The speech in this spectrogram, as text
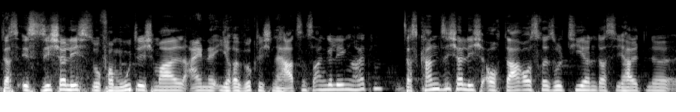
Das ist sicherlich, so vermute ich mal, eine ihrer wirklichen Herzensangelegenheiten. Das kann sicherlich auch daraus resultieren, dass sie halt eine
